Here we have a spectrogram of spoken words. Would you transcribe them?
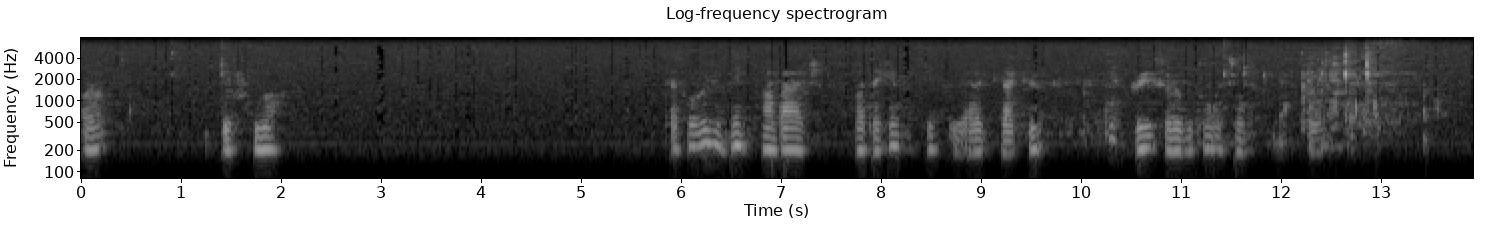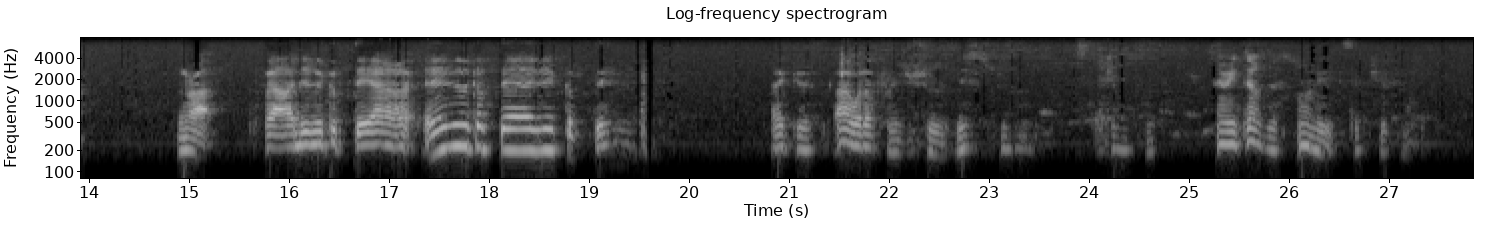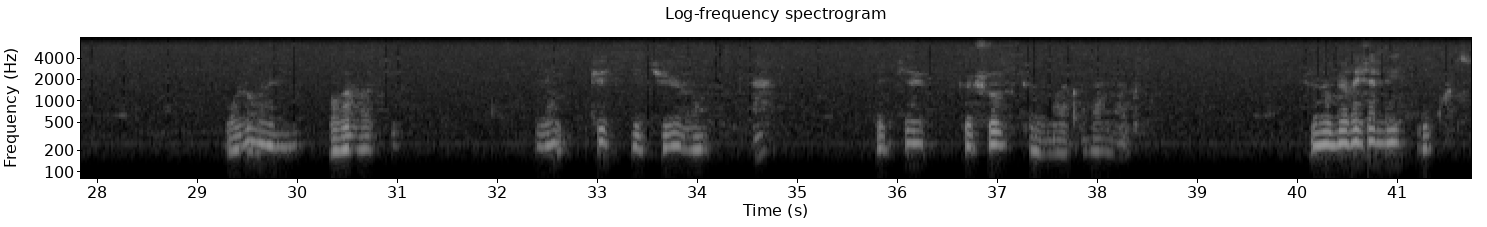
Voilà. Je vais voir. T'as trouvé le bien un badge. Pour attaquer le et avec la queue, appuyez sur le bouton d'action. Voilà. Faire l'hélicoptère, hélicoptère, hélicoptère. Avec, euh, ah voilà, faut juste euh, les Serviteurs de sont les statues. Bonjour mon ami, comment vas-tu Mais que dis-tu C'est quelque chose que moi quand même Je n'oublierai jamais, écoute.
